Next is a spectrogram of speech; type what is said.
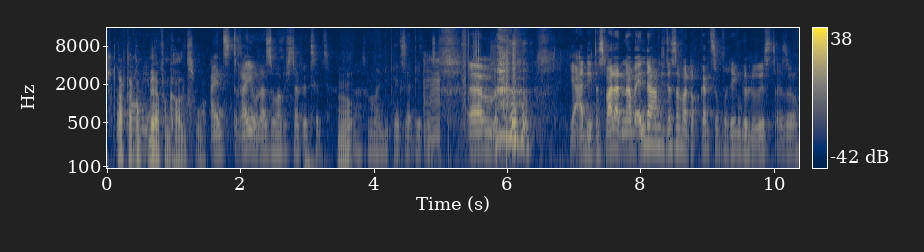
Ich dachte, da kommt mehr von Karlsruhe. 1-3 oder so habe ich da getippt. Das war mein Lieblingsergebnis. Ähm, ja, nee, das war dann, am Ende haben die das aber doch ganz souverän gelöst. Also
